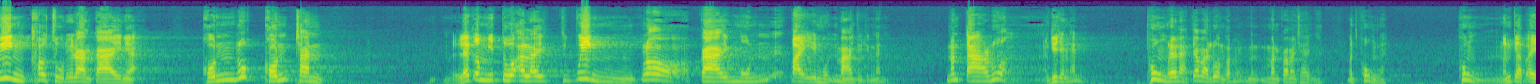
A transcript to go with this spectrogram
วิ่งเข้าสู่ในร่างกายเนี่ยขนลุกขนชัน แล้วก็มีตัวอะไรที่วิ่งรอบกายหมุนไปหมุนมาอยู่อย่างนั้น น้ำตาร่วงอยู่อย่างนั้น พุ่งเลยนะเจ้าว่าร่วงก็มันมันก็ไม่ใช่นะ มันพุ่งนะ พุ่งเหมือนกับไอ้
